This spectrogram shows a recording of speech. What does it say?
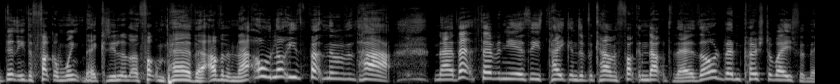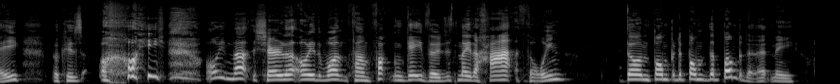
didn't need to fucking wink there because he looked like a fucking pervert. Other than that, oh look, he's fucking with his hat. Now that seven years he's taken to become a fucking doctor there has all been pushed away for me because I, I'm not sure that I'd want some um, fucking geezer just made a heart sign. done bumping the bump the bumping it at me.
